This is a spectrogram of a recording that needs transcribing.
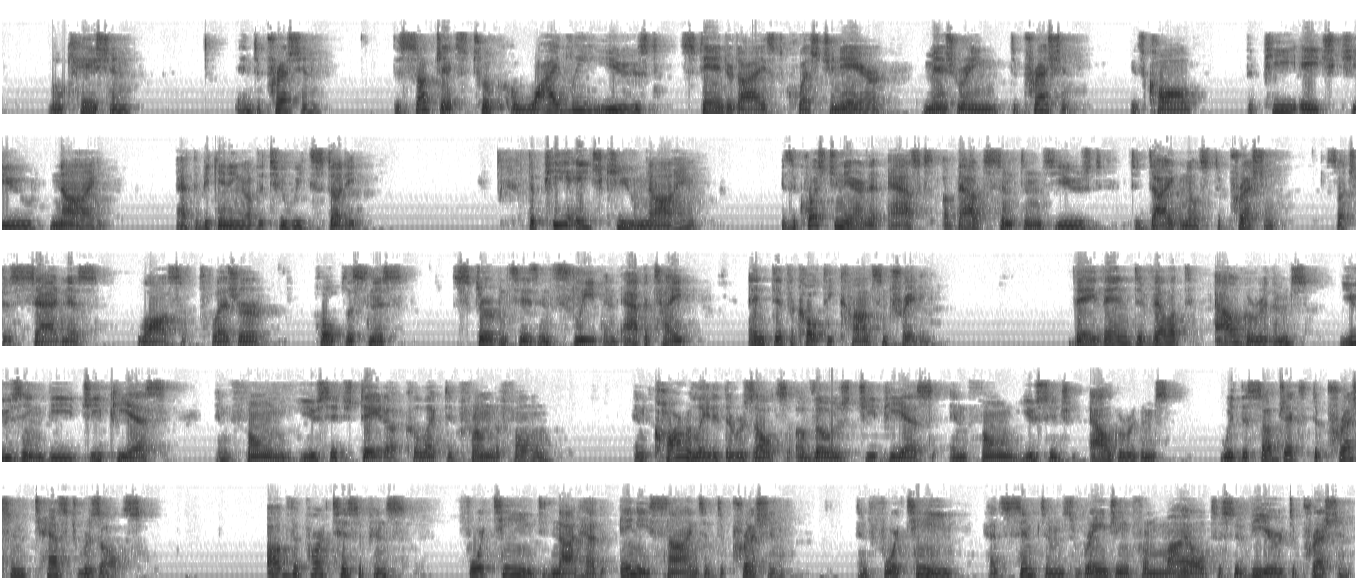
location and depression, the subjects took a widely used standardized questionnaire measuring depression. It's called the PHQ-9 at the beginning of the two-week study. The PHQ-9 is a questionnaire that asks about symptoms used to diagnose depression, such as sadness, loss of pleasure, hopelessness, disturbances in sleep and appetite, and difficulty concentrating. They then developed algorithms using the GPS and phone usage data collected from the phone and correlated the results of those GPS and phone usage algorithms with the subject's depression test results. Of the participants 14 did not have any signs of depression, and 14 had symptoms ranging from mild to severe depression.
